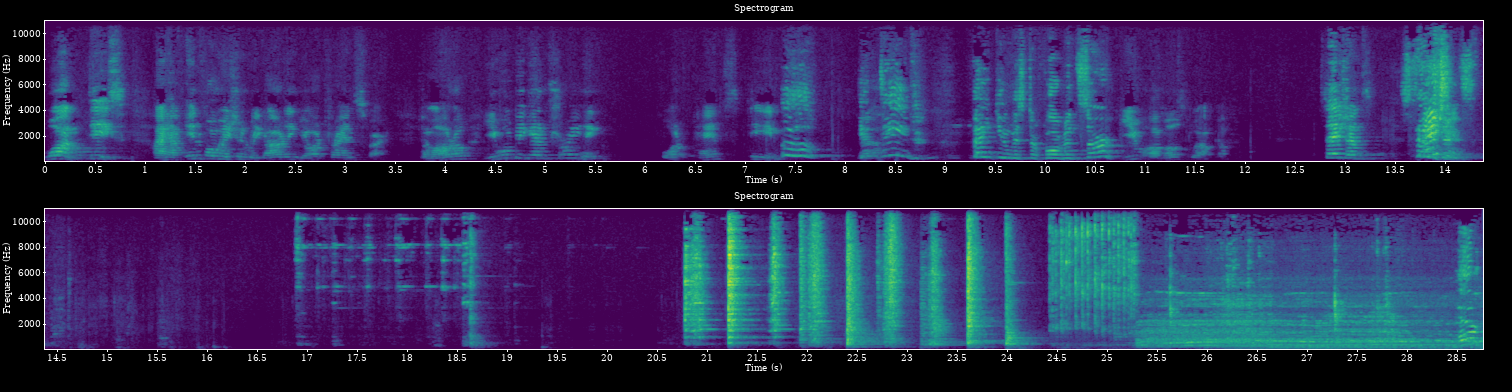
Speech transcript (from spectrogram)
One, Dees, I have information regarding your transfer. Tomorrow, you will begin training for Pants Team. You, Mr. Foreman, sir. You are most welcome. Stations! Stations! Mark!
